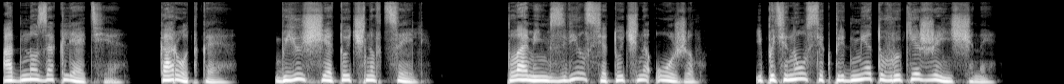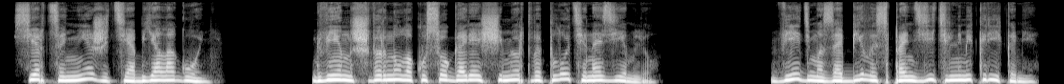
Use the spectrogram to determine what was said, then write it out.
Одно заклятие, короткое, бьющее точно в цель. Пламень взвился, точно ожил и потянулся к предмету в руке женщины. Сердце нежити объял огонь. Гвин швырнула кусок горящей мертвой плоти на землю. Ведьма забилась пронзительными криками.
